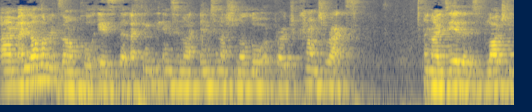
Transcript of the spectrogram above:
Um, another example is that I think the interna international law approach counteracts an idea that has largely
